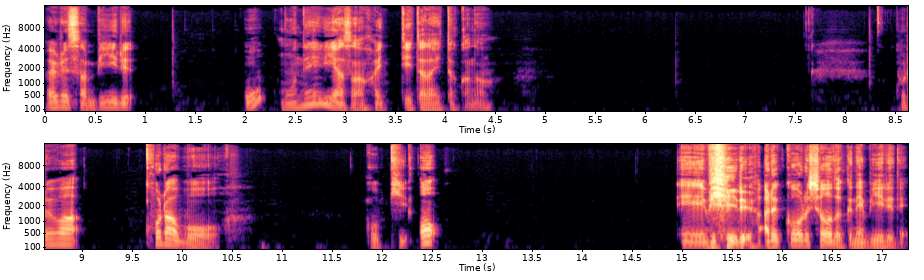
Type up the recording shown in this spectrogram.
バイブレスさん、ビール、おモネリアさん入っていただいたかな？これは、コラボを、ごき、おえー、ビール、アルコール消毒ね、ビールで。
